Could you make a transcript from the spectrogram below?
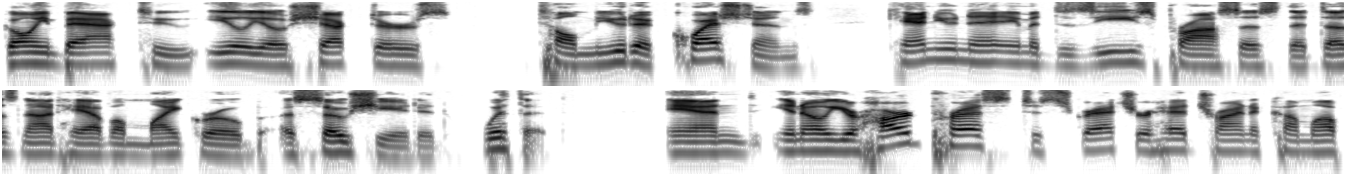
Going back to Elio Schaechter's Talmudic questions, can you name a disease process that does not have a microbe associated with it? And, you know, you're hard pressed to scratch your head trying to come up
